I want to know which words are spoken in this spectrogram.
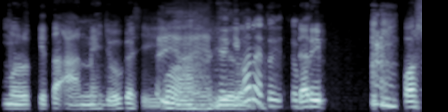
menurut kita aneh juga sih Iya, Wah, iya. ya gimana tuh Coba. dari pos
